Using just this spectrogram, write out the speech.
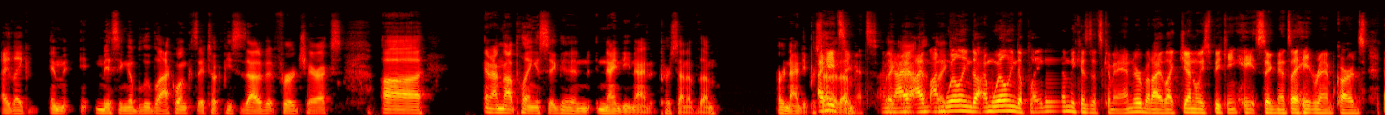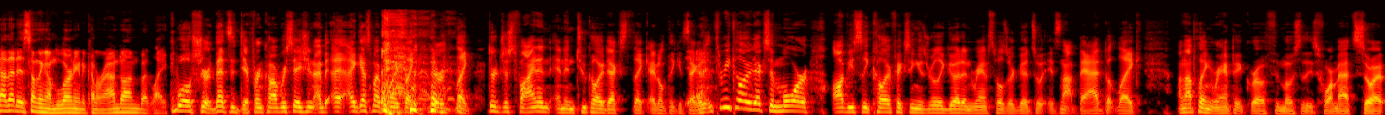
I like am missing a blue black one because I took pieces out of it for Cherax. Uh, and I'm not playing a Signet in 99% of them or 90% of them. I hate signets. I mean, like, I, am like, willing to, I'm willing to play them because it's commander, but I like generally speaking, hate signets. I hate ramp cards. Now that is something I'm learning to come around on, but like, well, sure. That's a different conversation. I, I guess my point is like, they're like, they're just fine. And, and, in two color decks, like, I don't think it's that good. In three color decks and more, obviously color fixing is really good and ramp spells are good. So it's not bad, but like, I'm not playing rampant growth in most of these formats. So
